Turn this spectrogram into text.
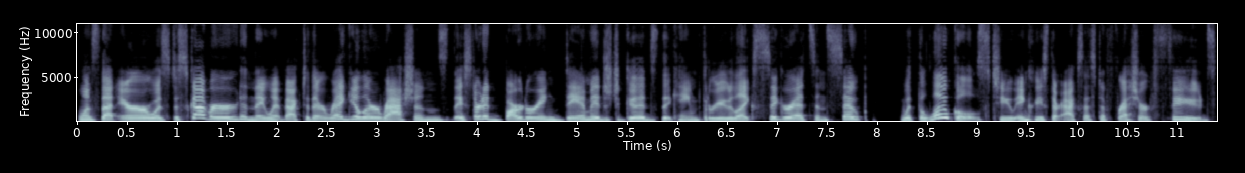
Once that error was discovered and they went back to their regular rations, they started bartering damaged goods that came through, like cigarettes and soap, with the locals to increase their access to fresher foods.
